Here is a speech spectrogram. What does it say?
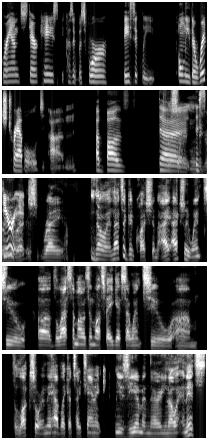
grand staircase because it was for basically only the rich traveled um above the the degree, steerage Right. No, and that's a good question. I actually went to uh the last time I was in Las Vegas, I went to um the Luxor and they have like a Titanic museum in there, you know, and it's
